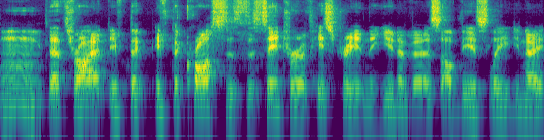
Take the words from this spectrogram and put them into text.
Mm, that's right. If the if the cross is the center of history in the universe, obviously, you know,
